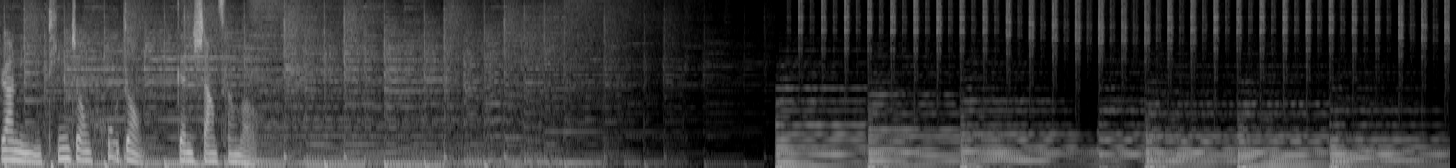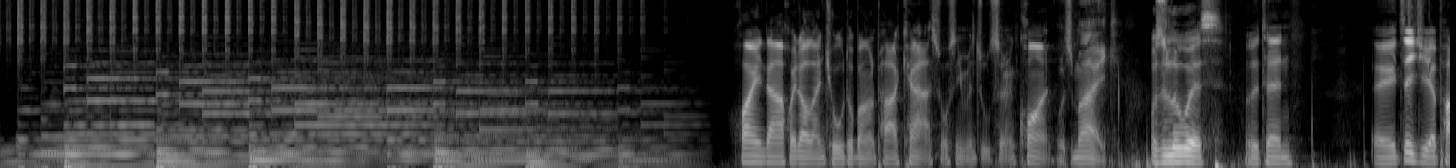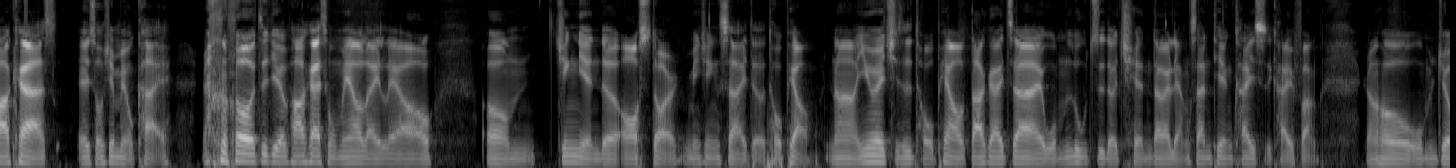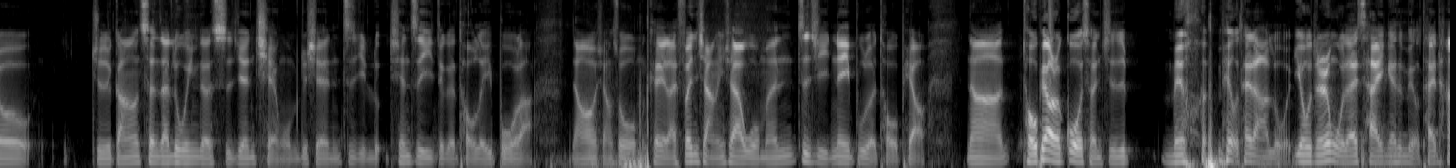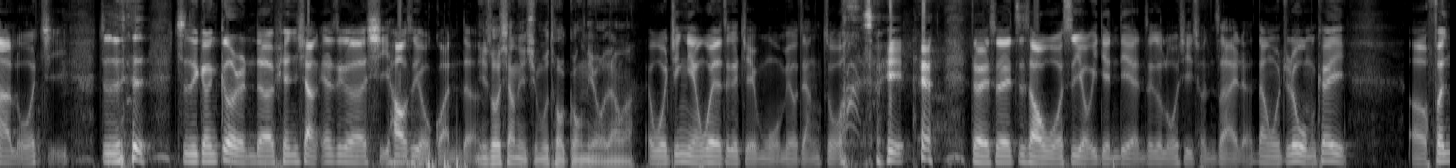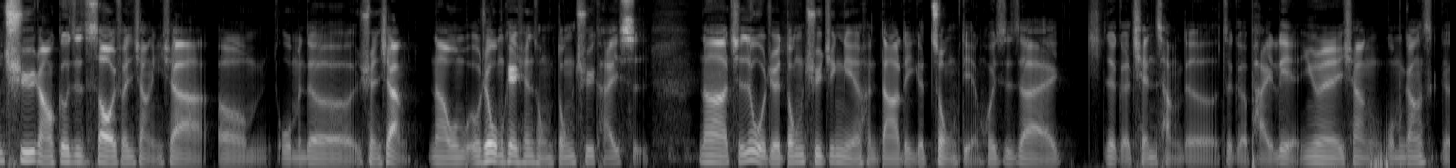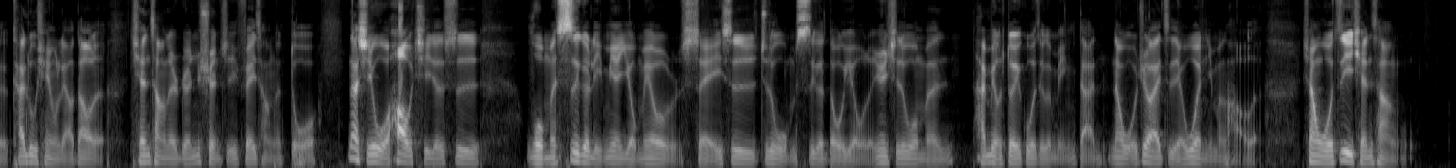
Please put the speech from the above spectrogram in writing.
让你与听众互动更上层楼。欢迎大家回到篮球乌托邦的 Podcast，我是你们主持人 Quan，我是 Mike，我是 Louis，我是 Ten。诶，这集的 Podcast，诶，首先没有开，然后这集的 Podcast 我们要来聊，嗯，今年的 All Star 明星赛的投票。那因为其实投票大概在我们录制的前大概两三天开始开放，然后我们就。就是刚刚趁在录音的时间前，我们就先自己录，先自己这个投了一波啦。然后想说，我们可以来分享一下我们自己内部的投票。那投票的过程其实没有 没有太大的逻，有的人我在猜应该是没有太大的逻辑，就是其实跟个人的偏向呃这个喜好是有关的。你说像你全部投公牛，知道吗？我今年为了这个节目我没有这样做，所以 对，所以至少我是有一点点这个逻辑存在的。但我觉得我们可以。呃，分区，然后各自稍微分享一下，嗯、呃，我们的选项。那我我觉得我们可以先从东区开始。那其实我觉得东区今年很大的一个重点会是在这个前场的这个排列，因为像我们刚刚呃开录前有聊到的，前场的人选其实非常的多。那其实我好奇的是，我们四个里面有没有谁是就是我们四个都有的？因为其实我们还没有对过这个名单。那我就来直接问你们好了。像我自己前场。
